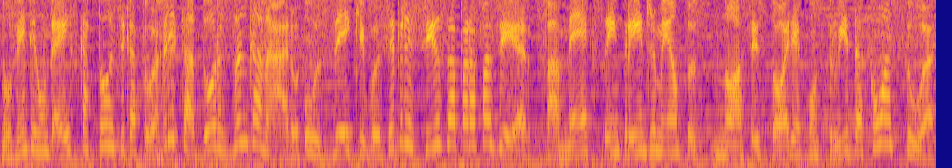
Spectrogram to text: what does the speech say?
9110 1414. Britador Zancanaro. O Z que você precisa para fazer. Famex Empreendimentos. Nossa história construída com a sua.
